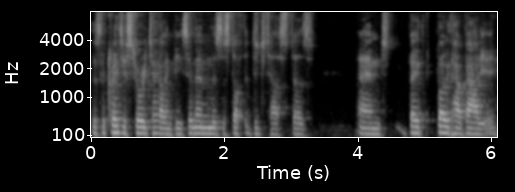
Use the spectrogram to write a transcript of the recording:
there's the creative storytelling piece, and then there's the stuff that Digitas does, and both both have value.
